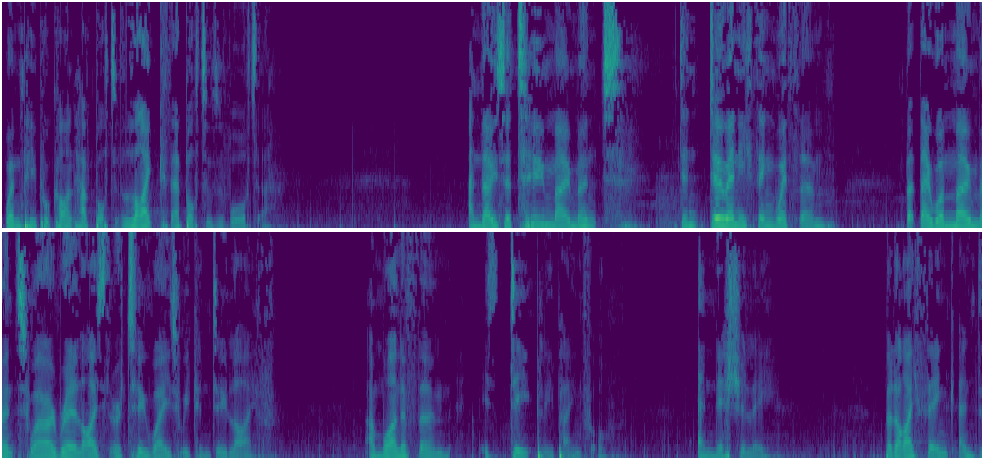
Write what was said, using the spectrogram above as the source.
when people can't have like their bottles of water. And those are two moments, didn't do anything with them, but they were moments where I realized there are two ways we can do life. And one of them is deeply painful, initially. But I think, and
